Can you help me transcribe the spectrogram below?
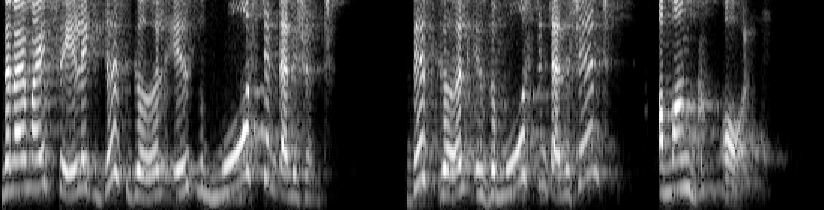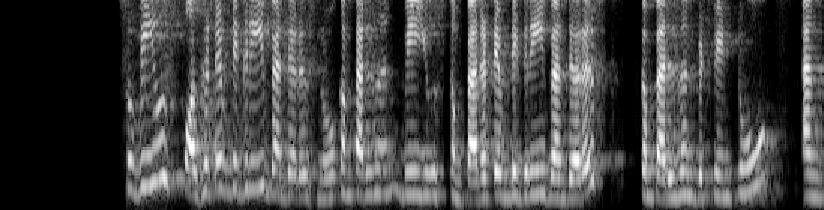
then I might say like this girl is most intelligent. This girl is the most intelligent among all. So we use positive degree when there is no comparison. We use comparative degree when there is comparison between two. And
